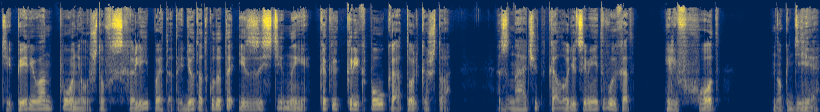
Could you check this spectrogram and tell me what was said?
Теперь Иван понял, что всхлип этот идет откуда-то из-за стены, как и крик паука только что. Значит, колодец имеет выход. Или вход. Но где?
